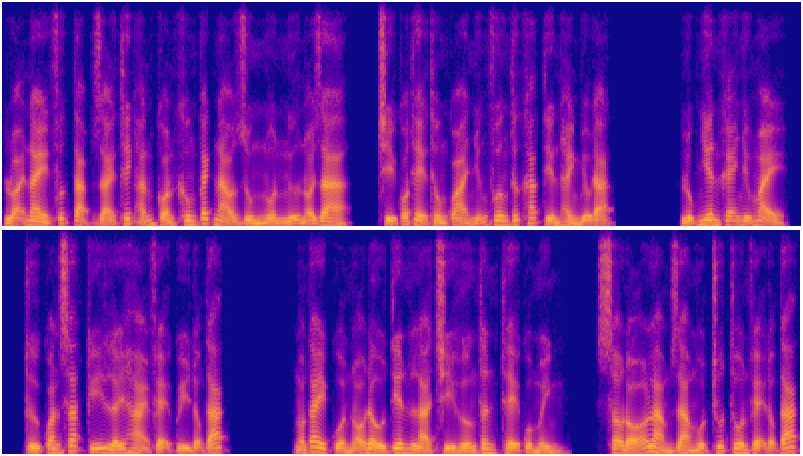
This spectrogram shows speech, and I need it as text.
Loại này phức tạp giải thích hắn còn không cách nào dùng ngôn ngữ nói ra, chỉ có thể thông qua những phương thức khác tiến hành biểu đạt. Lục nhiên khẽ nhữ mày, thử quan sát kỹ lấy hải vệ quỷ động tác. Ngón tay của nó đầu tiên là chỉ hướng thân thể của mình, sau đó làm ra một chút thôn vệ động tác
